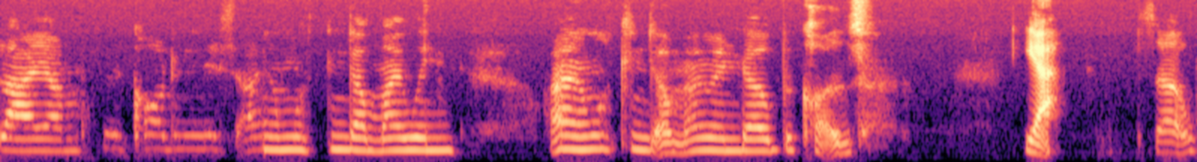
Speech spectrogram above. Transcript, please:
I am recording this, I am looking out my window. I am looking out my window because, yeah. So.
